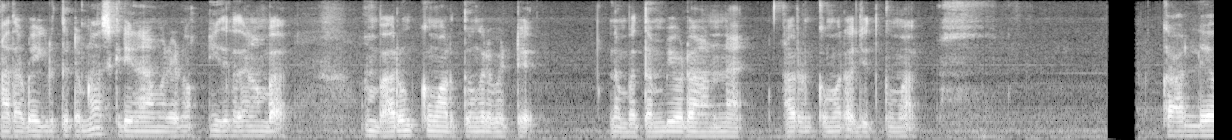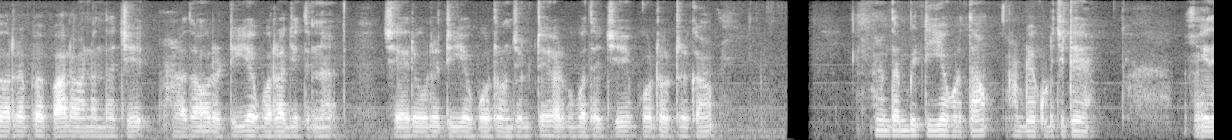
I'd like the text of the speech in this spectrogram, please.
அதை அப்படியே இழுத்துட்டோம்னா ஸ்க்ரீனாக மாறிடும் இதில் தான் நம்ம நம்ம அருண்குமார் தூங்குற பெட்டு. நம்ம தம்பியோட அண்ணன் அருண்குமார் அஜித்குமார் காலையிலே வர்றப்ப பாலை வாங்கிட்டு வந்தாச்சு. அதான் ஒரு டீயை போடுற அஜித்துன்னு. சரி ஒரு டீயை போட்டுருன்னு சொல்லிட்டு அடுப்பு பற்ற வச்சு போட்டு விட்ருக்கான் என் தம்பி டீயை கொடுத்தான் அப்படியே குடிச்சிட்டு இது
